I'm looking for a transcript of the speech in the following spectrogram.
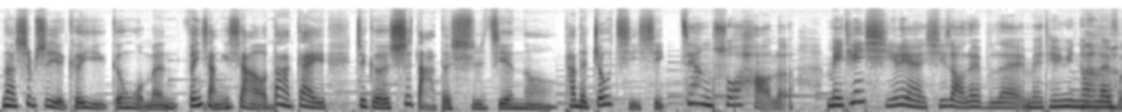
那是不是也可以跟我们分享一下哦？大概这个施打的时间呢？它的周期性？这样说好了，每天洗脸。洗澡累不累？每天运动累不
